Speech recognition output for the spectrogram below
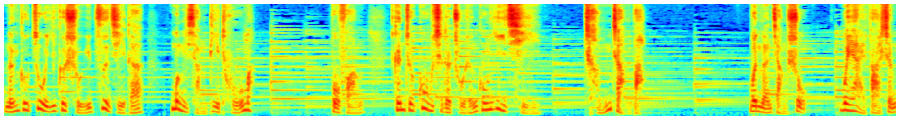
能够做一个属于自己的梦想地图吗？不妨跟着故事的主人公一起成长吧。温暖讲述，为爱发声。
